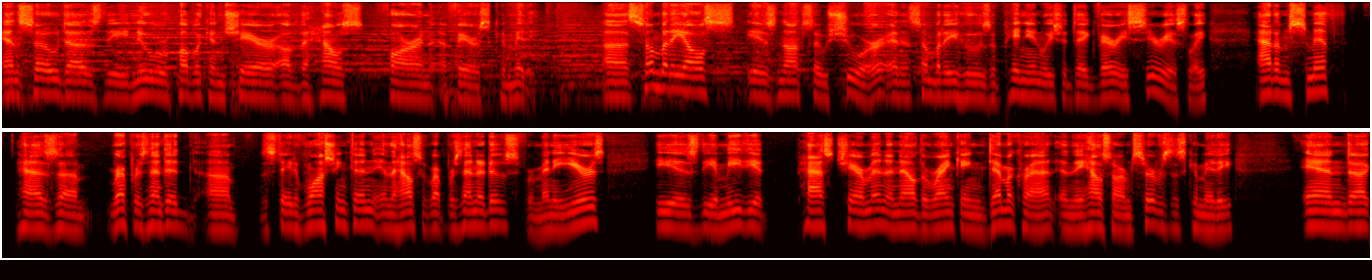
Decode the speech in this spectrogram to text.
and so does the new Republican chair of the House Foreign Affairs Committee. Uh, somebody else is not so sure, and it's somebody whose opinion we should take very seriously. Adam Smith has um, represented uh, the state of Washington in the House of Representatives for many years. He is the immediate past chairman and now the ranking Democrat in the House Armed Services Committee. And uh,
